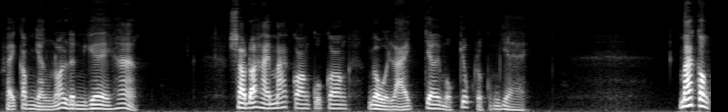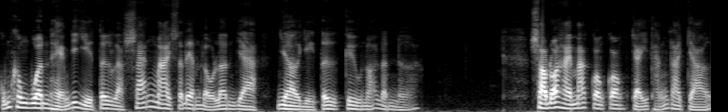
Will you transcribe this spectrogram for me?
phải công nhận nó linh ghê ha. Sau đó hai má con của con ngồi lại chơi một chút rồi cũng về. Má con cũng không quên hẹn với dì Tư là sáng mai sẽ đem đồ lên và nhờ dì Tư kêu nó lên nữa. Sau đó hai má con con chạy thẳng ra chợ,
